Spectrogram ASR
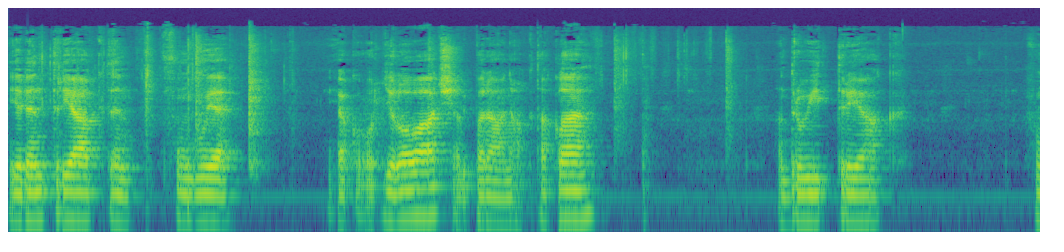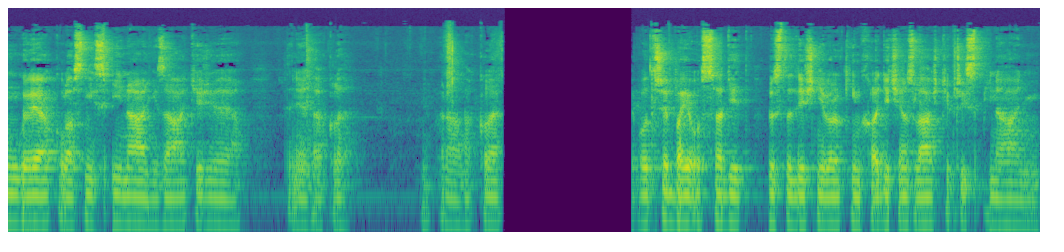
Jeden triak ten funguje jako oddělovač a vypadá nějak takhle. A druhý triak funguje jako vlastní spínání zátěže a ten je takhle, vypadá takhle potřeba je osadit dostatečně velkým chladičem, zvláště při spínání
